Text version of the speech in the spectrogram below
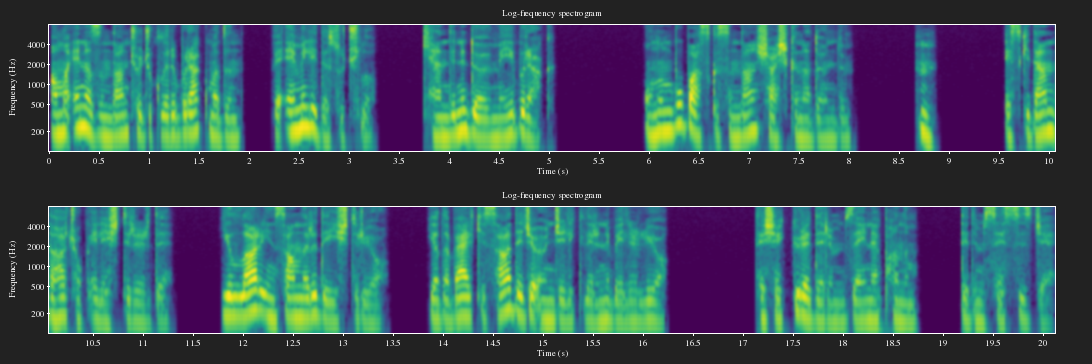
Ama en azından çocukları bırakmadın ve Emily de suçlu. Kendini dövmeyi bırak. Onun bu baskısından şaşkına döndüm. Hıh, eskiden daha çok eleştirirdi. Yıllar insanları değiştiriyor ya da belki sadece önceliklerini belirliyor. Teşekkür ederim Zeynep Hanım, dedim sessizce,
